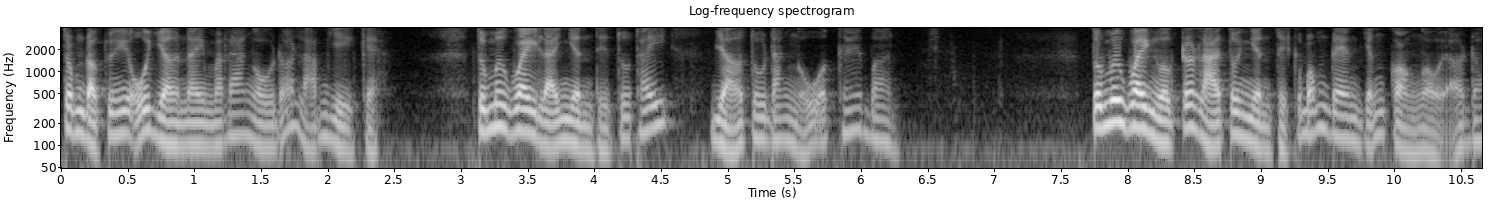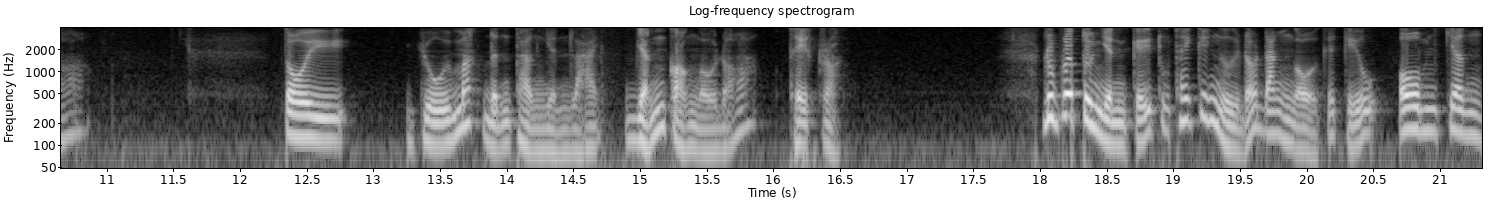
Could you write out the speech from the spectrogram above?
Trong đầu tôi nghĩ ủa giờ này mà ra ngồi đó làm gì kìa. Tôi mới quay lại nhìn thì tôi thấy vợ tôi đang ngủ ở kế bên. Tôi mới quay ngược trở lại tôi nhìn thì cái bóng đen vẫn còn ngồi ở đó. Tôi dụi mắt định thần nhìn lại, vẫn còn ngồi đó, thiệt rồi. Lúc đó tôi nhìn kỹ tôi thấy cái người đó đang ngồi cái kiểu ôm chân,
